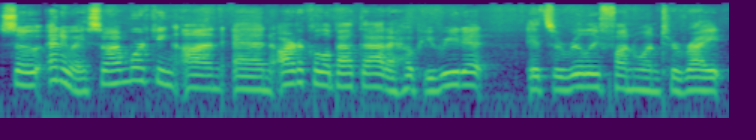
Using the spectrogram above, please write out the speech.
So anyway, so I'm working on an article about that. I hope you read it. It's a really fun one to write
